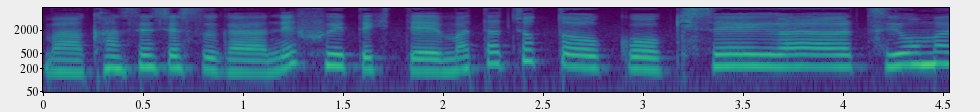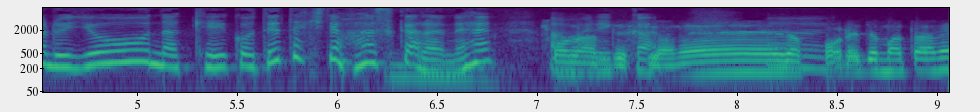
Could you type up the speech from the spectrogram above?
まあ、感染者数がね、増えてきて、またちょっと、こう、規制が強まるような傾向出てきてますからね、そうなんですよね、はこれでまたね、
